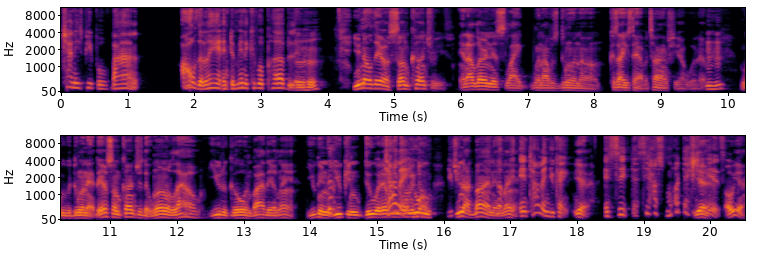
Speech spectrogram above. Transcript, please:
Chinese people buying all the land in Dominican Republic. Mm-hmm. You know, there are some countries, and I learned this like when I was doing um because I used to have a timeshare or whatever. Mm-hmm. We were doing that. There are some countries that won't allow you to go and buy their land. You can No. you can do whatever Thailand, you you want to do, You but you're not buying their No, land. in Thailand you can't. yeah, And see, that- see how smart that yeah. shit is. Oh yeah.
